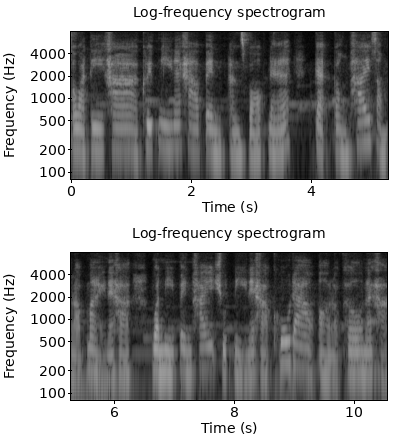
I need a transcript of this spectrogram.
สวัสดีค่ะ คลิปนี้นะคะเป็น Unbox นะ แกะกล่องไพ่สำรับใหม่นะคะ วันนี้เป็นไพ่ชุดนี้นะคะ คู่ดาว Oracle นะคะ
